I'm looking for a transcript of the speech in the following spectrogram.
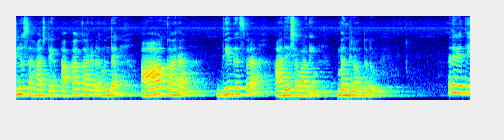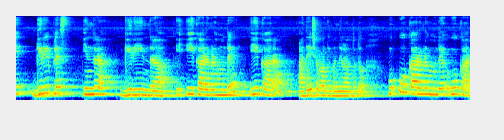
ಇಲ್ಲೂ ಸಹ ಅಷ್ಟೇ ಆಕಾರಗಳ ಮುಂದೆ ಆಕಾರ ದೀರ್ಘ ಸ್ವರ ಆದೇಶವಾಗಿ ಬಂದಿರುವಂಥದ್ದು. ಅದೇ ರೀತಿ ಗಿರಿ ಪ್ಲಸ್ ಇಂದ್ರ, ಗಿರೀಂದ್ರ, ಈ ಈ ಕಾರಗಳ ಮುಂದೆ ಈ ಕಾರ ಆದೇಶವಾಗಿ ಬಂದಿರುವಂಥದ್ದು. ಉ ಕಾರಗಳ ಮುಂದೆ ಊಕಾರ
